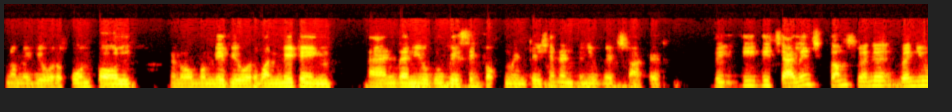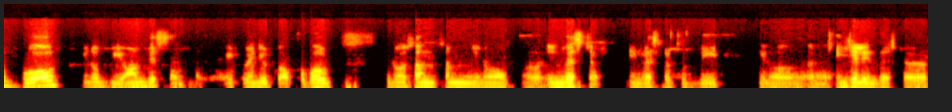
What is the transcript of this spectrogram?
you know maybe over a phone call you know maybe over one meeting and then you do basic documentation and then you get started the, the, the challenge comes when you, when you go out you know beyond this circle right when you talk about you know some some you know uh, investor investor could be you know uh, angel investor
